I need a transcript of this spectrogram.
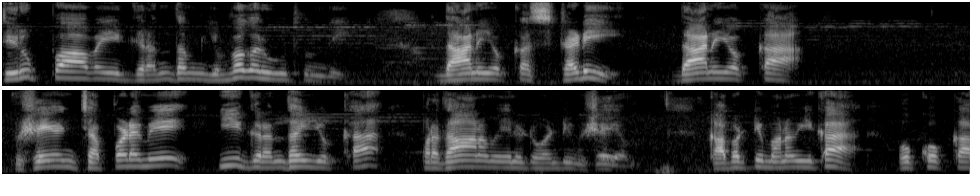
తిరుప్పావై గ్రంథం ఇవ్వగలుగుతుంది. దాని యొక్క స్టడీ దాని యొక్క విషయం చెప్పడమే ఈ గ్రంథం యొక్క ప్రధానమైనటువంటి విషయం. కాబట్టి మనం ఇక ఒక్కొక్క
